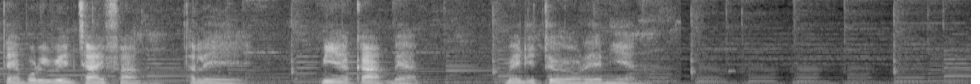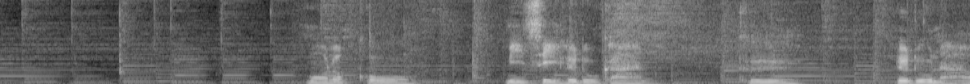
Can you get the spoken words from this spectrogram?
แต่บริเวณชายฝั่งทะเล มีอากาศแบบเมดิเตอร์เรเนียน โมร็อกโก มี 4 ฤดูกาล คือ ฤดูหนาว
